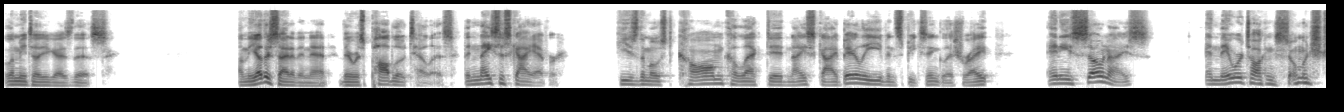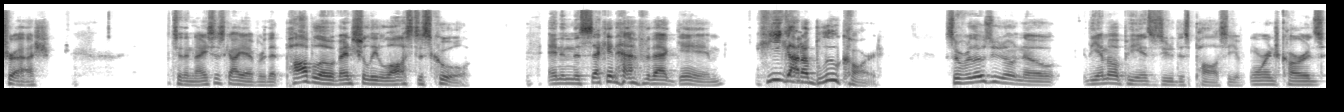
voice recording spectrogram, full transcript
Let me tell you guys this. On the other side of the net, there was Pablo Tellez, the nicest guy ever. He's the most calm, collected, nice guy, barely even speaks English, right? And he's so nice. And they were talking so much trash to the nicest guy ever that Pablo eventually lost his cool. And in the second half of that game, he got a blue card. So, for those who don't know, the MLP instituted this policy of orange cards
